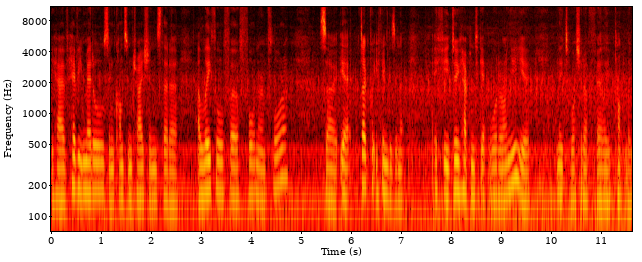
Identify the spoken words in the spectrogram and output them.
you have heavy metals and concentrations that are, are lethal for fauna and flora. So, yeah, don't put your fingers in it. If you do happen to get water on you, you need to wash it off fairly promptly.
